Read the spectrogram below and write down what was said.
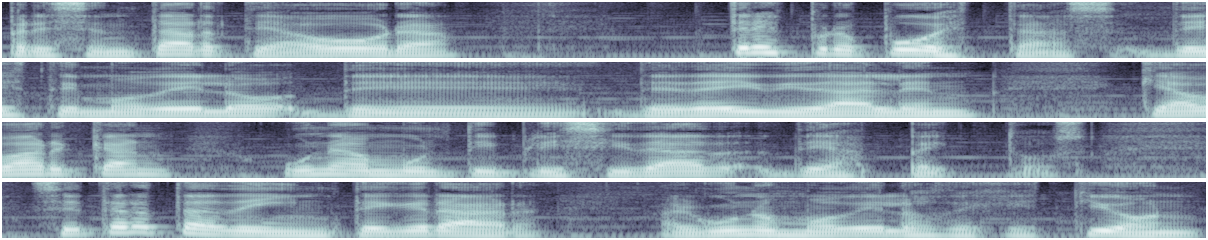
presentarte ahora tres propuestas de este modelo de, David Allen que abarcan una multiplicidad de aspectos. Se trata de integrar algunos modelos de gestión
